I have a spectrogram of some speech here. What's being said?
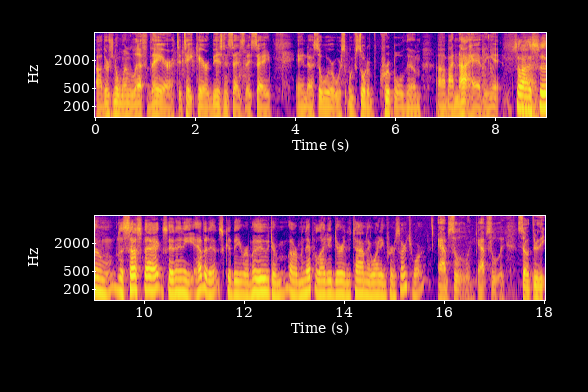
uh, there's no one left there to take care of business, as they say. And uh, so we're, we have sort of crippled them uh, by not having it. So I uh, assume the suspects and any evidence could be removed or, or manipulated during the time they're waiting for a search warrant. Absolutely, absolutely. So through the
